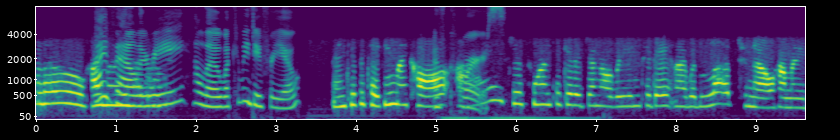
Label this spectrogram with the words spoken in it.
Hello. Hello. Hi, Maria. Valerie. Hello. What can we do for you? Thank you for taking my call. Of course. I just want to get a general reading today, and I would love to know how many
